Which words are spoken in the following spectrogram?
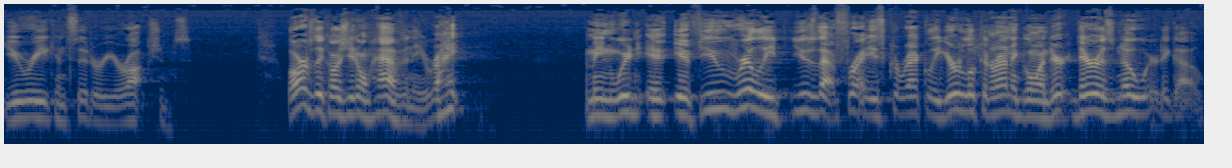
You reconsider your options. Largely because you don't have any, right? I mean, if you really use that phrase correctly, you're looking around and going, there, there is nowhere to go.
